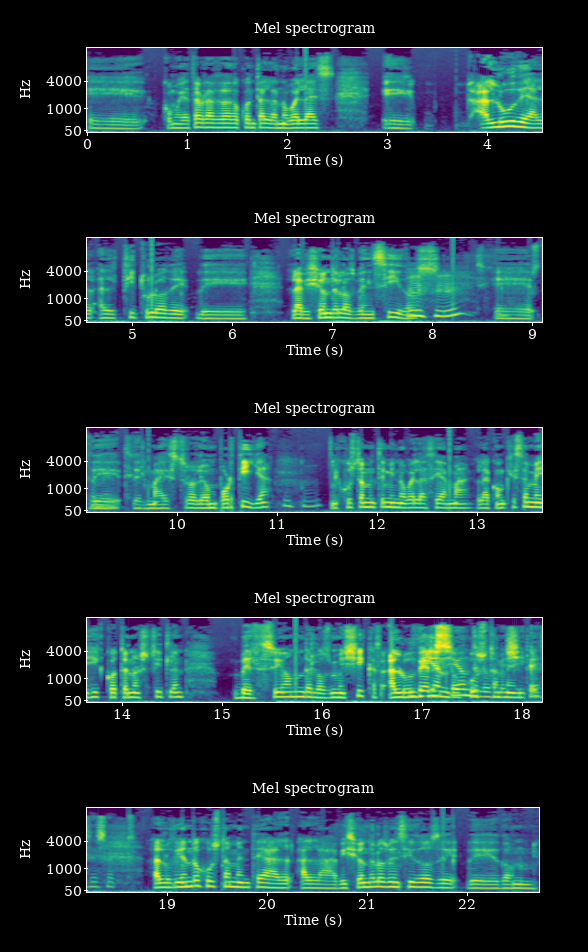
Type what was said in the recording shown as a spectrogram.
Eh, como ya te habrás dado cuenta, la novela es alude al, al título de, de, La visión de los vencidos del maestro León Portilla. Y justamente mi novela se llama La conquista de México, Tenochtitlan, versión de los mexicas, aludiendo justamente, aludiendo justamente al, a la visión de los vencidos de, de don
